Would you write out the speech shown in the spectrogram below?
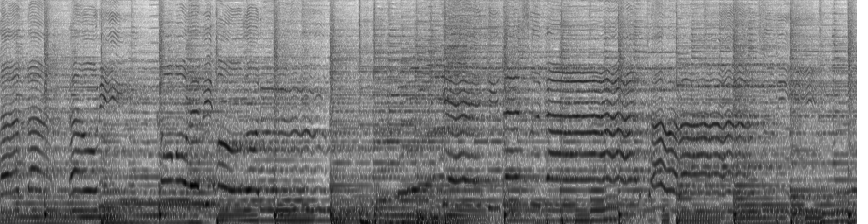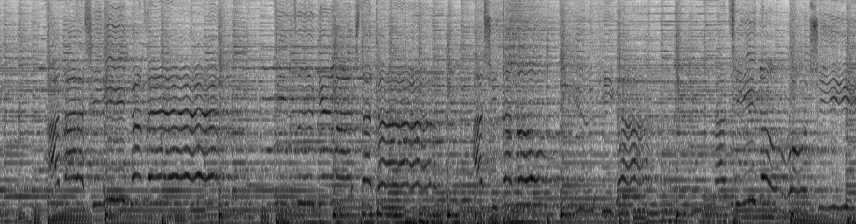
った香り木漏れ日踊る。元気ですか？変わらずに。新しい風見つけましたか？明日の遠しい。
